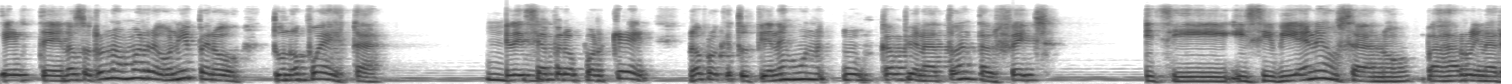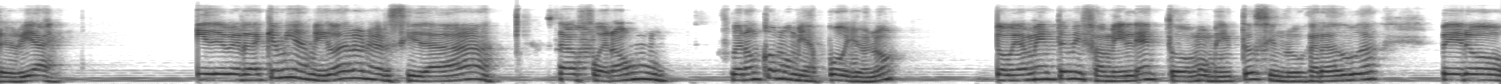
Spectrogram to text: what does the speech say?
este, nosotros nos vamos a reunir, pero tú no puedes estar. Y le decía, ¿pero por qué? No, porque tú tienes un, campeonato en tal fecha. Y si, y si vienes, o sea, no vas a arruinar el viaje. Y de verdad que mis amigos de la universidad, o sea, fueron, fueron como mi apoyo, ¿no? Obviamente mi familia en todo momento, sin lugar a dudas, pero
